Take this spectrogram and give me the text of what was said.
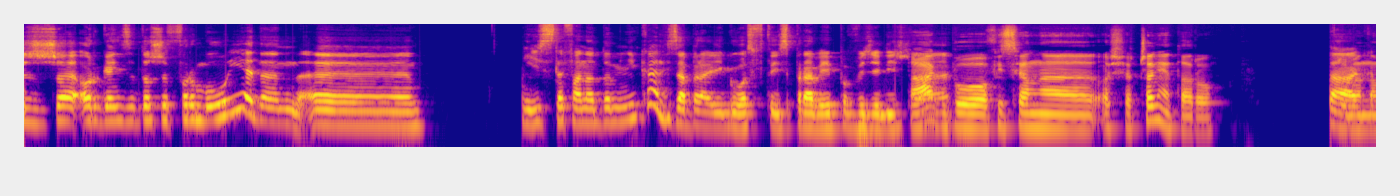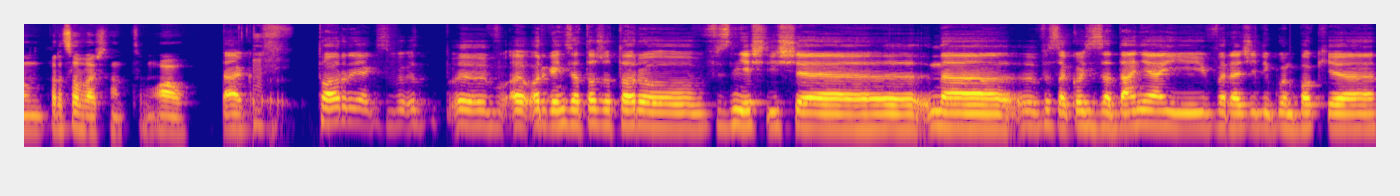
że organizatorzy Formuły 1 e, i Stefano Dominikali zabrali głos w tej sprawie i powiedzieli, że Tak, było oficjalne oświadczenie Toru, że tak, będą pracować nad tym. Wow. Tak, Tor, jak zwy- y, organizatorzy Toru wznieśli się na wysokość zadania i wyrazili głębokie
